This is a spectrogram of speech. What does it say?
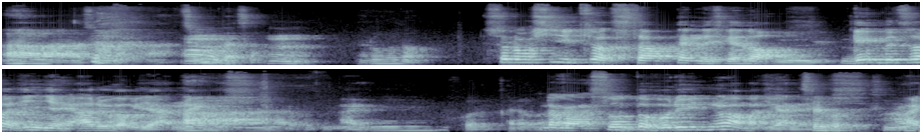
ああ、そうなんだ。角田さん。うん。うんなるほど。その史実は伝わってるんですけど、うん現物は神社にあるわけじゃないんです。ああ、なるほどね。はいこれからは。だから相当古いのは間違いないです。そういうことですねはい。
